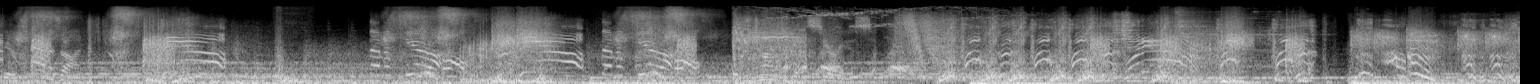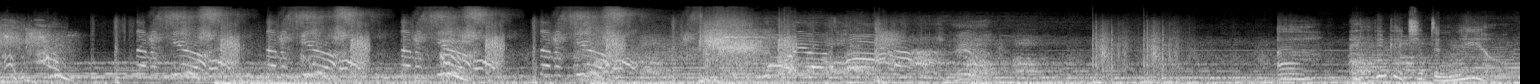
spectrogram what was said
Fierce. Amazon! Uh, I think I chipped a nail.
